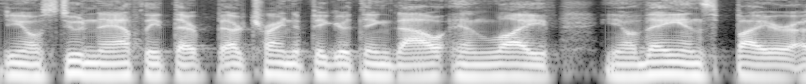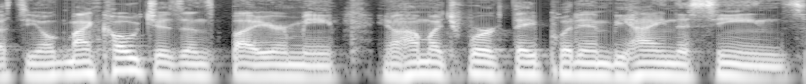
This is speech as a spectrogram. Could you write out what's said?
you know, student athletes that are trying to figure things out in life. You know, they inspire us. You know, my coaches inspire me, you know, how much work they put in behind the scenes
